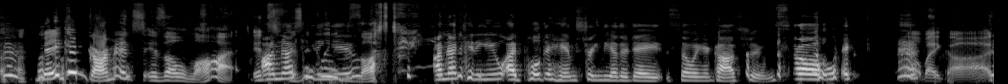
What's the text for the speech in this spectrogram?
making garments is a lot. It's I'm not kidding you. Exhausting. I'm not kidding you. I pulled a hamstring the other day sewing a costume. So like, oh my god.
